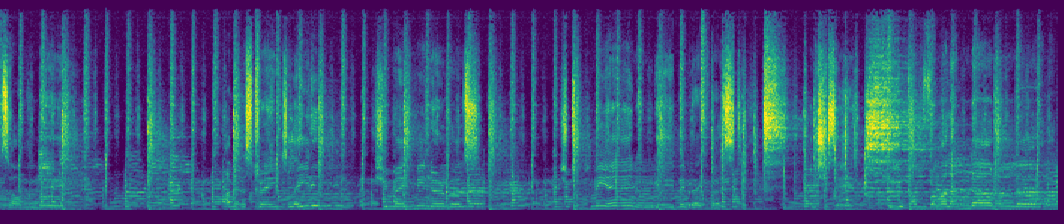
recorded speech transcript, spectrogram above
Full I met a strange lady, she made me nervous. She took me in and gave me breakfast. And she said, do you come from a land down under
